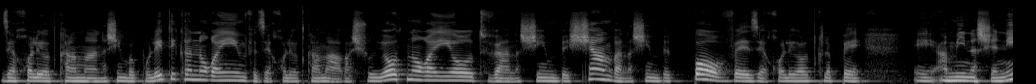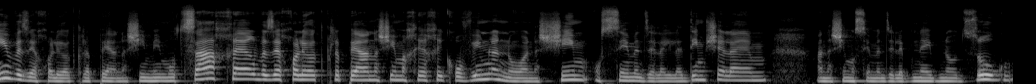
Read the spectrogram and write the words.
זה יכול להיות כמה אנשים בפוליטיקה נוראים, וזה יכול להיות כמה רשויות נוראיות, ואנשים בשם, ואנשים בפה, וזה יכול להיות כלפי אה, המין השני, וזה יכול להיות כלפי אנשים ממוצא אחר, וזה יכול להיות כלפי האנשים הכי הכי קרובים לנו. אנשים עושים את זה לילדים שלהם, אנשים עושים את זה לבני בנות זוג,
